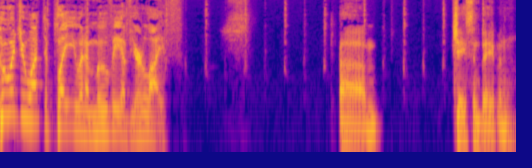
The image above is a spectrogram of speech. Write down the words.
Who would you want to play you in a movie of your life? Um, Jason Bateman.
